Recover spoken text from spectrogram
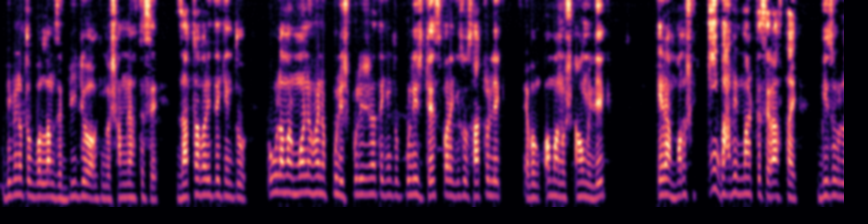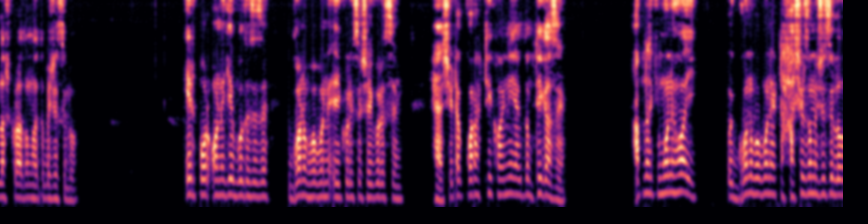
বিভিন্ন তো বললাম যে ভিডিও কিন্তু সামনে আসতেছে, যাত্রাবাড়িতে কিন্তু ওগুলো আমার মনে হয় না পুলিশ। পুলিশের সাথে কিন্তু পুলিশ ড্রেস পরা কিছু ছাত্রলীগ এবং অমানুষ আওয়ামী লীগ, এরা মানুষকে কীভাবে মারতেছে রাস্তায়? বিজয় উল্লাস করার জন্য হয়তো বেসেছিল এরপর অনেকেই বলতেছে যে, গণভবনে এই করেছে, সেই করেছে। হ্যাঁ সেটা করা ঠিক হয়নি, একদম ঠিক আছে। আপনার কি মনে হয় ওই গণভবনে একটা হাসির জন্য এসেছিল?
